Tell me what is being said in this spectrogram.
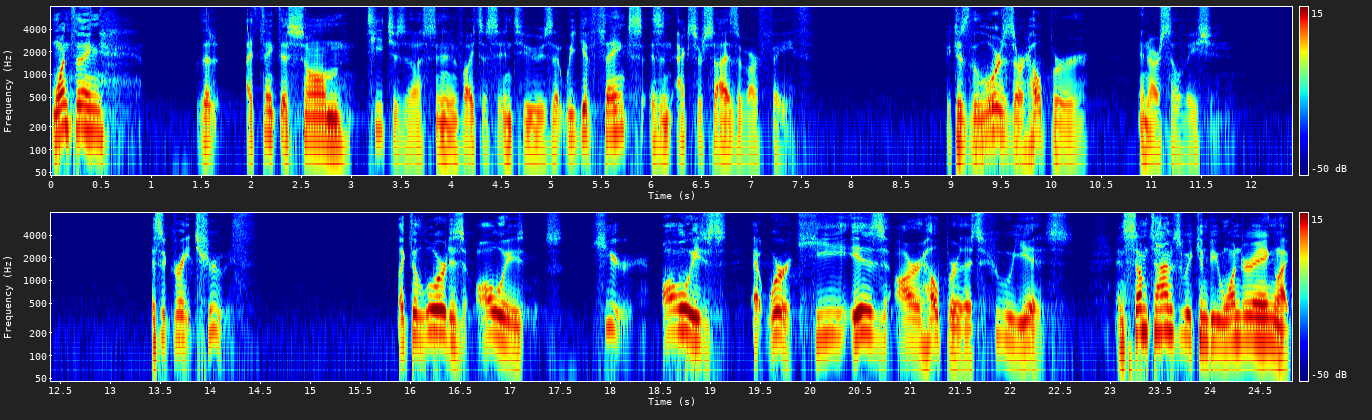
one thing that I think this psalm teaches us and invites us into is that we give thanks as an exercise of our faith. Because the Lord is our helper in our salvation. It's a great truth. Like the Lord is always here, always at work. He is our helper. That's who He is. And sometimes we can be wondering, like,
